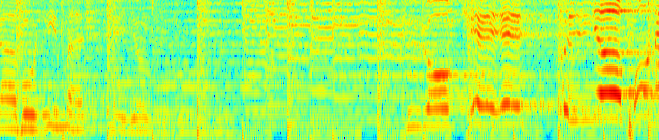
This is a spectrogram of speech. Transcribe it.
돌아보지 마세요. 그렇게 흘려보내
